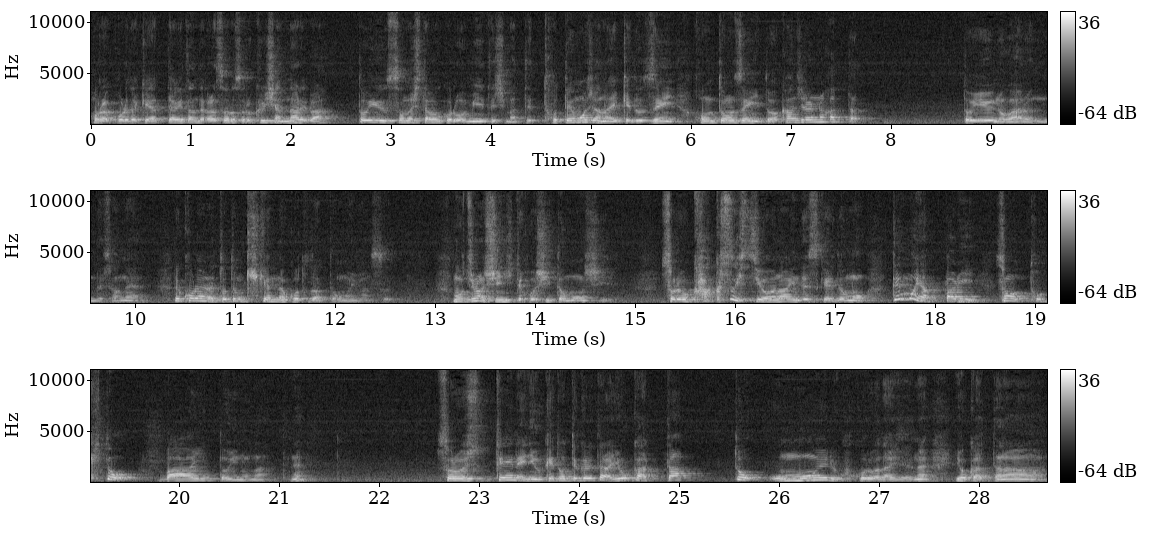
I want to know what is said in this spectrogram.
ほらこれだけやってあげたんだからそろそろクリスチャンになればというその下心を見えてしまってとてもじゃないけど善意本当の善意とは感じられなかったというのがあるんですよね。でこれはねとても危険なことだと思います。もちろん信じてほしいと思うしそれを隠す必要はないんですけれどもでもやっぱりその時と場合というのがあってねそれを丁寧に受け取ってくれたらよかったと思える心が大事ですね。よかったな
